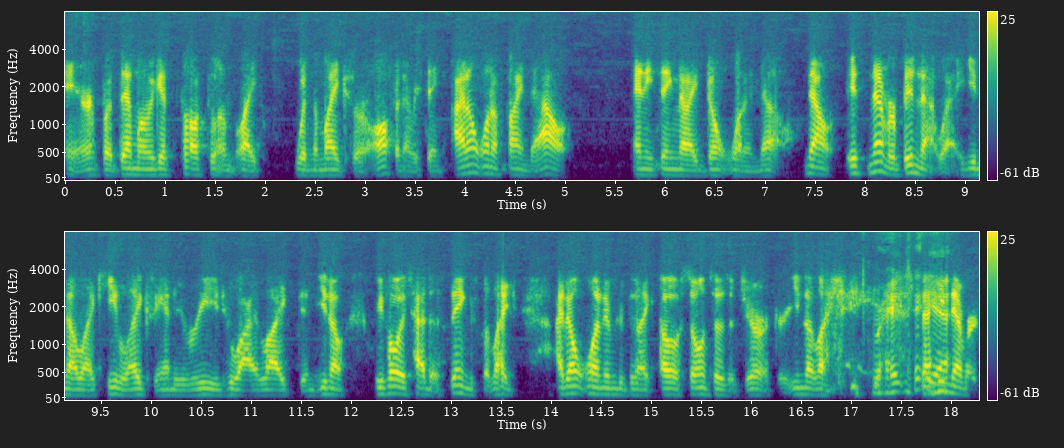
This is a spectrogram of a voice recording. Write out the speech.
air, but then when we get to talk to him like when the mics are off and everything, I don't want to find out anything that I don't want to know. Now, it's never been that way. You know, like he likes Andy Reid, who I liked, and you know, we've always had those things, but like I don't want him to be like, oh, so and so's a jerk, or you know, like Right. that yeah. he never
